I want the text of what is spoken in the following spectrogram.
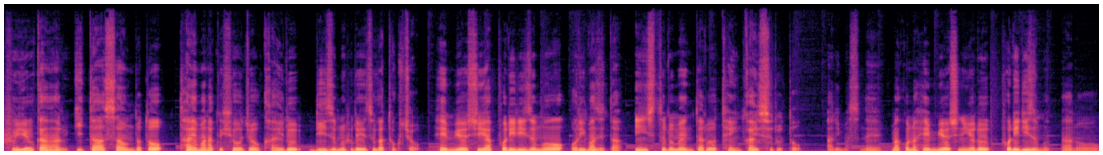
浮遊感あるギターサウンドと絶え間なく表情を変えるリズムフレーズが特徴。変拍子やポリリズムを織り交ぜたインストゥルメンタルを展開するとありますね。まあ、この変拍子によるポリリズム、あの、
